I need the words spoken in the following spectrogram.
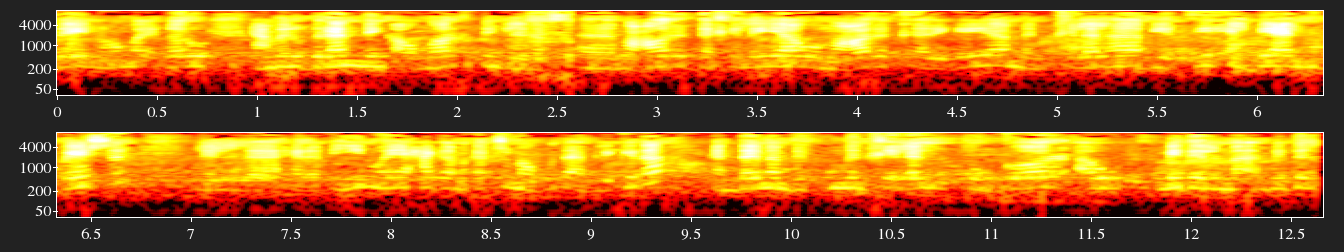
إزاي إن هم يقدروا يعملوا branding أو marketing لنفسهم. آه، معارض داخلية ومعارض خارجية من خلالها بيتيح البيع المباشر للحرفيين وهي حاجة ما كانتش موجودة قبل كده. كان دايما بيكون من خلال تجار أو middle middle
